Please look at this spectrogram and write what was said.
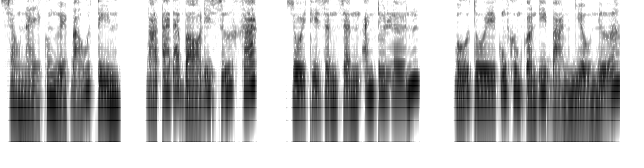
Sau này có người báo tin, bà ta đã bỏ đi xứ khác, rồi thì dần dần anh tôi lớn. Bố tôi cũng không còn đi bàn nhiều nữa,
